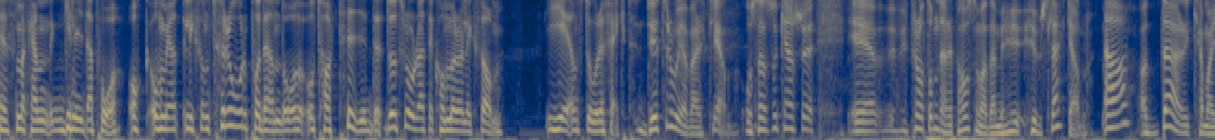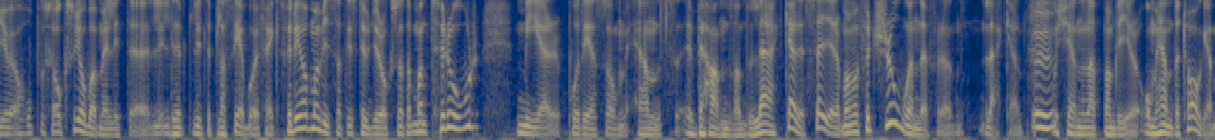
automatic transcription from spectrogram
äh, eh, som man kan gnida på och om jag liksom tror på den då och tar tid, då tror du att det kommer att liksom ge en stor effekt. Det tror jag verkligen. Och sen så kanske, eh, vi pratade om det här i pausen, va? det här med hu- husläkaren. Ja. Ja, där kan man ju också jobba med lite, lite, lite placeboeffekt, för det har man visat i studier också, att om man tror mer på det som ens behandlande läkare säger, om man har förtroende för den läkaren Mm. och känner att man blir omhändertagen.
